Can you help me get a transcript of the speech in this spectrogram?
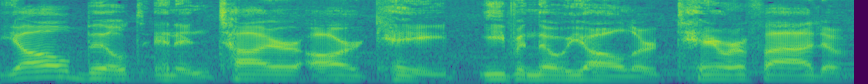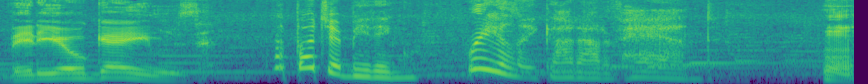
Y'all built an entire arcade, even though y'all are terrified of video games. The budget meeting really got out of hand. Huh.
